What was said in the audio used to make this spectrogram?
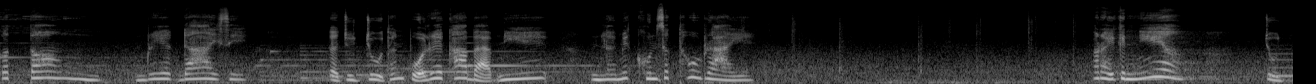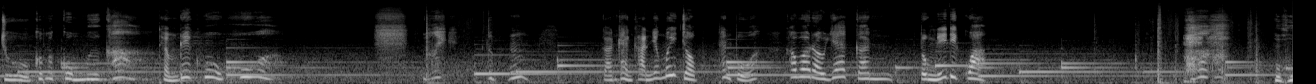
ก็ต้องเรียกได้สิ แต่จู่ๆท่านปัวเรียกข้าแบบนี้ เลยไม่คุ้นสักเท่าไหร่ อะไรกันเนี่ย จู่ๆก็มากลมมือข้าแถมเรียกหัวหัวเฮ้ยอืมการแข่งขันยังไม่จบ ท่านปัวข้าว่าเราแยกกันตรงนี้ดีกว่า โอ้โห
